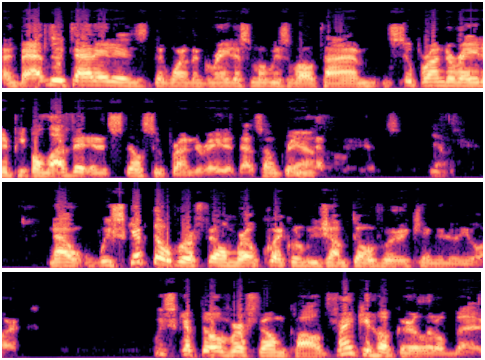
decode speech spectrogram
And Bad Lieutenant is the, one of the greatest movies of all time. It's super underrated. People love it, and it's still super underrated. That's how great Yeah. that movie is. Yeah. Now we skipped over a film real quick when we jumped over to King of New York. We skipped over a film called Frankenhooker a little bit.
